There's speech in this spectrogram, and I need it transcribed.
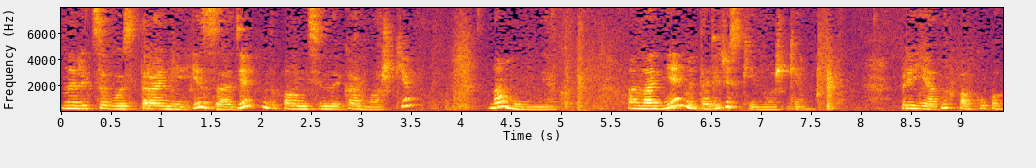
На лицевой стороне и сзади дополнительные кармашки на молниях, а на дне металлические ножки. Приятных покупок!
